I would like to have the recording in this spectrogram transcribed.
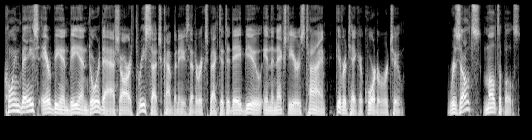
Coinbase, Airbnb, and DoorDash are three such companies that are expected to debut in the next year's time, give or take a quarter or two. Results multiples.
